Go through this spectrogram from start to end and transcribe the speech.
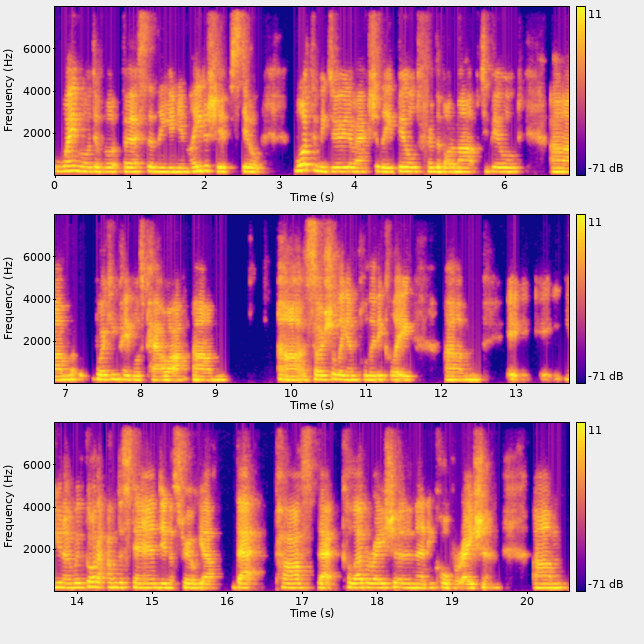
way more diverse than the union leadership still. What do we do to actually build from the bottom up to build um, working people's power um, uh, socially and politically? Um, it, you know we've got to understand in australia that path, that collaboration and incorporation. Um,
